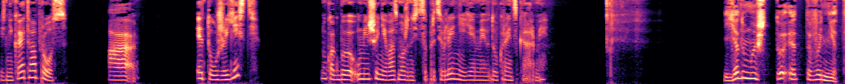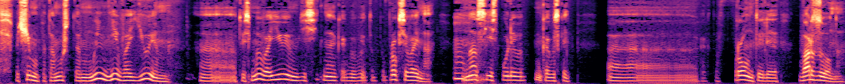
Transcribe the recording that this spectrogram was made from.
возникает вопрос, а это уже есть? Ну, как бы уменьшение возможности сопротивления, я имею в виду украинской армии. Я думаю, что этого нет. Почему? Потому что мы не воюем. А, то есть мы воюем действительно, как бы, это прокси-война. Угу. У нас есть поле, ну, как бы сказать, а, как-то фронт или варзона,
